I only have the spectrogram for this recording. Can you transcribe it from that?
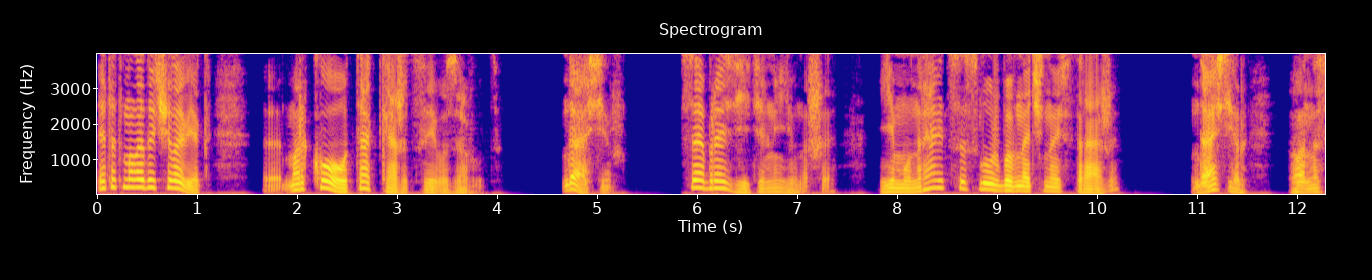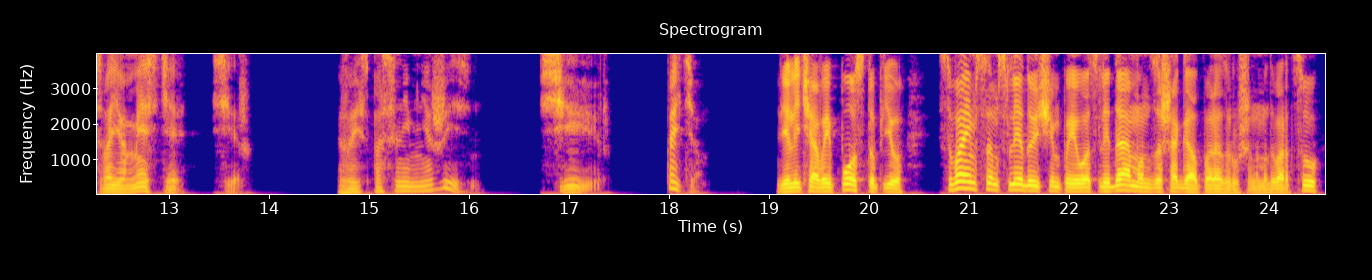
Этот молодой человек, э, Маркоу, так, кажется, его зовут. «Да, сир». Сообразительный юноша. Ему нравится служба в ночной страже? «Да, сир. Он на своем месте, сир». «Вы спасли мне жизнь». «Сир». «Пойдем». Величавой поступью, с Ваймсом, следующим по его следам, он зашагал по разрушенному дворцу,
